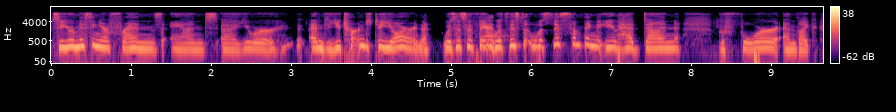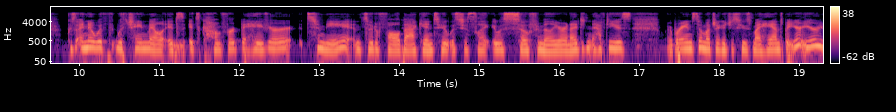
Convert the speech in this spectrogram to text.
so you were missing your friends and uh you were and you turned to yarn. Was this a thing yeah. was this was this something that you had done before? And like because i know with with chainmail it's it's comfort behavior to me. And so to fall back into it was just like it was so familiar. And i didn't have to use my brain so much. I could just use my hands. But you're you're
